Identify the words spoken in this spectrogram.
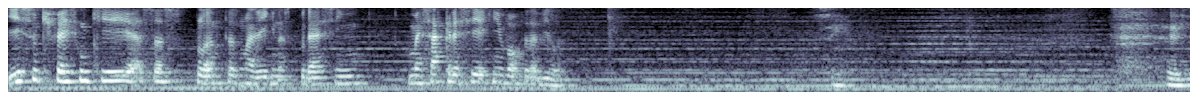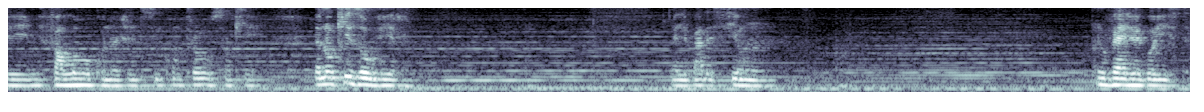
isso que fez com que essas plantas malignas pudessem começar a crescer aqui em volta da vila. Sim. Ele me falou quando a gente se encontrou, só que eu não quis ouvir. Ele parecia um. um velho egoísta.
